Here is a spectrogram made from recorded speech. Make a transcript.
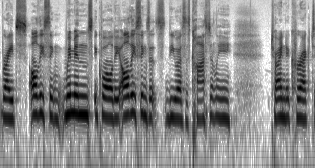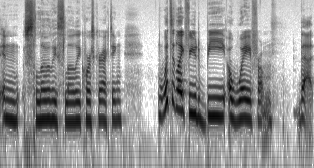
rights, all these things, women's equality, all these things that the U.S. is constantly trying to correct and slowly, slowly course correcting. What's it like for you to be away from that?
